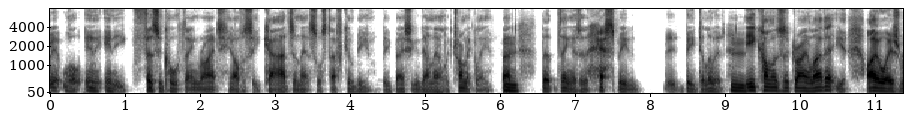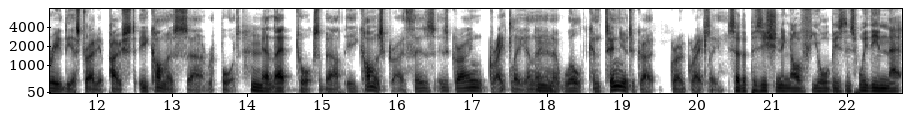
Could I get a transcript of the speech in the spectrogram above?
It, well, any any physical thing, right? You know, obviously, cards and that sort of stuff can be be basically done electronically. But Mm. the thing is, it has to be be delivered. Mm. E-commerce is growing like that. You, I always read the Australia Post e-commerce uh, report, Mm. and that talks about e-commerce growth is is growing greatly, and, Mm. and it will continue to grow grow greatly. So the positioning of your business within that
